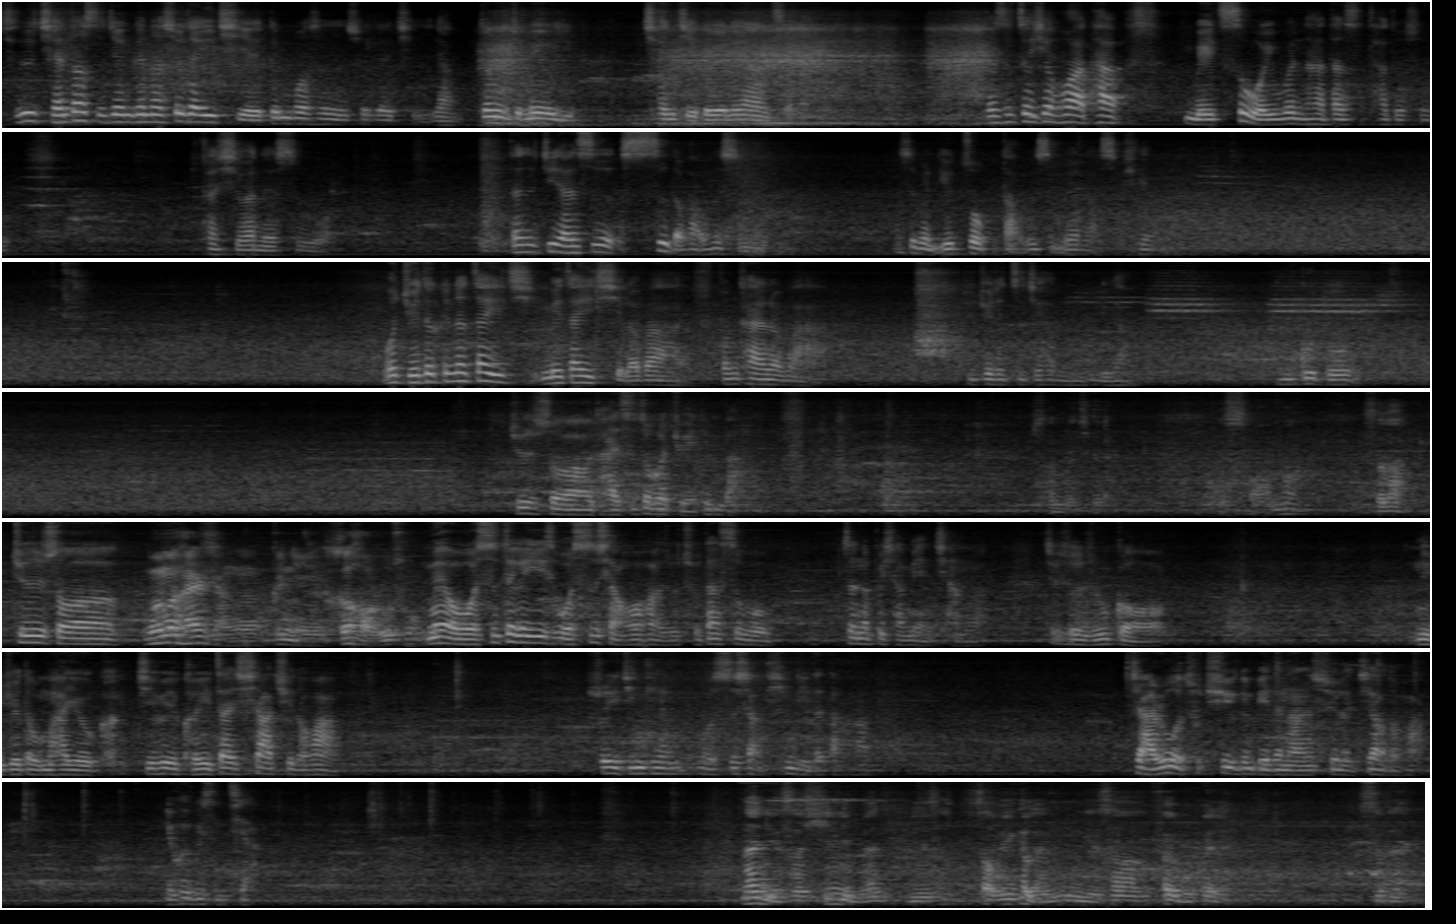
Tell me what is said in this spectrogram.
其实前段时间跟他睡在一起，跟陌生人睡在一起一样，根本就没有以前几个月那样子了。但是这些话他，每次我一问他，但是他都说，他喜欢的是我。但是既然是是的话，为什么？为什么你又做不到？为什么要老是骗我？我觉得跟他在一起没在一起了吧，分开了吧，就觉得自己很无聊，很孤独。就是说，还是做个决定吧。什么决定？说嘛，是吧？就是说。文文还是想跟你和好如初。没有，我是这个意思，我是想和好如初，但是我真的不想勉强了。就是如果你觉得我们还有可机会可以再下去的话，所以今天我是想听你的答案。假如我出去跟别的男人睡了觉的话，你会不会生气啊？那你说心里面，你说作为一个人，你说会不会呢？是不是？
